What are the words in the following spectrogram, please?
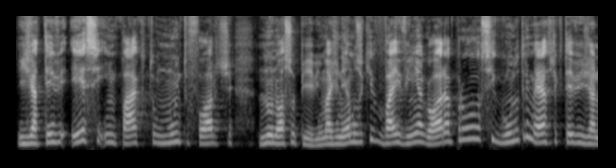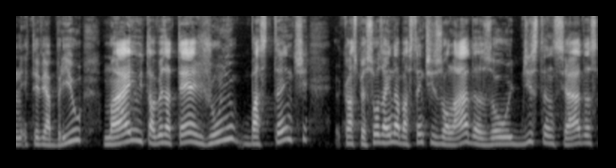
E já teve esse impacto muito forte no nosso PIB. Imaginemos o que vai vir agora para o segundo trimestre, que teve, jane... teve abril, maio e talvez até junho, bastante com as pessoas ainda bastante isoladas ou distanciadas,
